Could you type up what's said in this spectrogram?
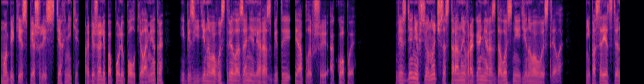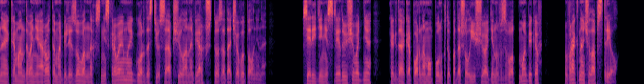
Мобики спешились с техники, пробежали по полю полкилометра и без единого выстрела заняли разбитые и оплывшие окопы. Весь день и всю ночь со стороны врага не раздалось ни единого выстрела. Непосредственное командование роты мобилизованных с нескрываемой гордостью сообщило наверх, что задача выполнена. К середине следующего дня, когда к опорному пункту подошел еще один взвод мобиков, враг начал обстрел.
